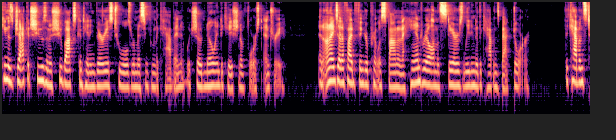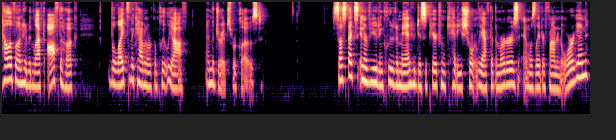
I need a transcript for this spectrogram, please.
Tina's jacket, shoes, and a shoebox containing various tools were missing from the cabin, which showed no indication of forced entry. An unidentified fingerprint was found on a handrail on the stairs leading to the cabin's back door. The cabin's telephone had been left off the hook, the lights in the cabin were completely off, and the drapes were closed. Suspects interviewed included a man who disappeared from Keddie shortly after the murders and was later found in Oregon.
